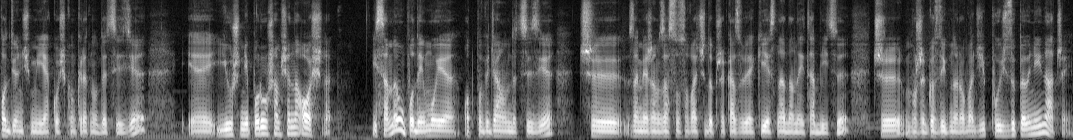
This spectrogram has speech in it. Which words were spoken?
podjąć mi jakąś konkretną decyzję, e, już nie poruszam się na oślep i samemu podejmuję odpowiedzialną decyzję, czy zamierzam zastosować się do przekazu, jaki jest na danej tablicy, czy może go zignorować i pójść zupełnie inaczej.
